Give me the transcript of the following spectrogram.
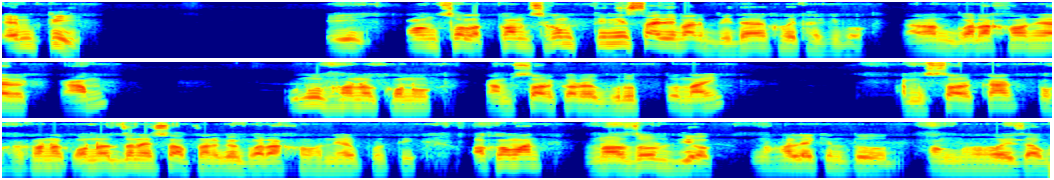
এম পি এই অঞ্চলত কমচে কম তিনি চাৰিবাৰ বিধায়ক হৈ থাকিব। কাৰণ গৰাখহনীয়াৰ কাম কোনো ধৰণৰ কোনো কাম চৰকাৰৰ গুৰুত্ব নাই। আমি চৰকাৰ, প্ৰশাসনক অনুৰোধ জনাইছোঁ আপোনালোকে গৰাখহনীয়াৰ প্ৰতি অকণমান নজৰ দিয়ক, নহ'লে কিন্তু ধ্বংস হৈ যাব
